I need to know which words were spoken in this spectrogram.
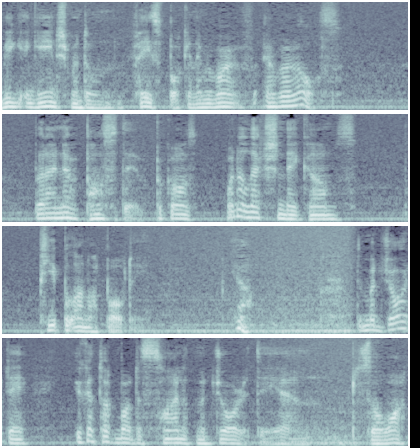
big engagement on Facebook and everywhere, everywhere else. But I'm never positive because when election day comes, people are not voting. Yeah. The majority, you can talk about the silent majority and so what,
